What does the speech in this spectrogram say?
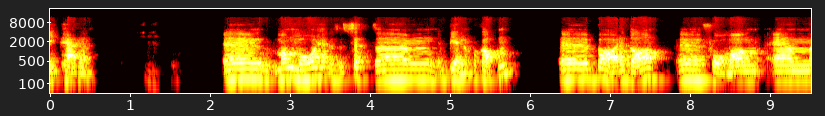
IPR-en. Eh, man må sette mm, bjellen på katten. Eh, bare da eh, får man en,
